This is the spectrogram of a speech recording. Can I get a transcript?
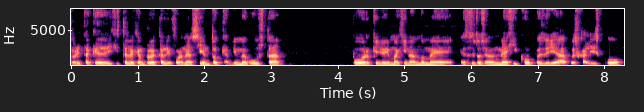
ahorita que dijiste el ejemplo de California, siento que a mí me gusta porque yo imaginándome esa situación en México, pues diría, pues Jalisco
